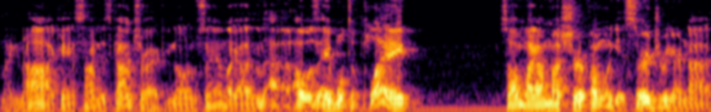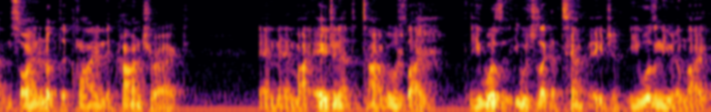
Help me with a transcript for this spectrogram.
like nah I can't sign this contract you know what I'm saying like I, I, I was able to play so I'm like I'm not sure if I'm going to get surgery or not and so I ended up declining the contract and then my agent at the time it was like he was he was just like a temp agent he wasn't even like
